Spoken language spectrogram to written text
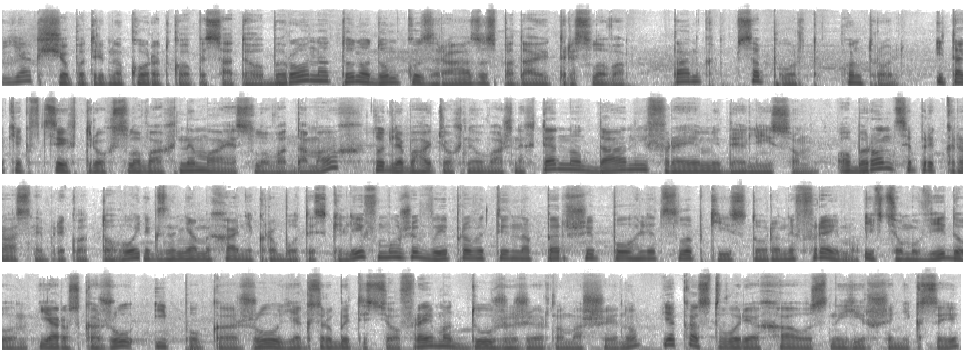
Якщо потрібно коротко описати оборона, то на думку зразу спадають три слова: танк, сапорт, контроль. І так як в цих трьох словах немає слова дамаг, то для багатьох неуважних тенно даний фрейм іде лісом. Оборон це прекрасний приклад того, як знання механік роботи скелів може виправити на перший погляд слабкі сторони фрейму. І в цьому відео я розкажу і покажу, як зробити з цього фрейма дуже жирну машину, яка створює хаос не гірше нікси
